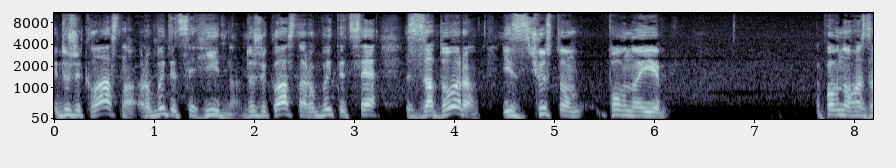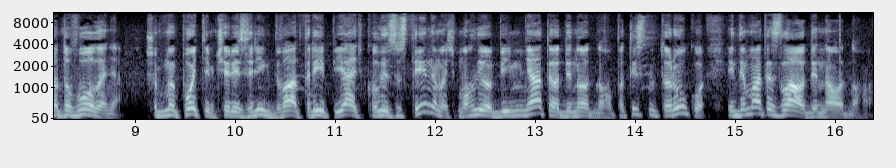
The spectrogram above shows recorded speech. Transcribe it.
І дуже класно робити це гідно, дуже класно робити це з задором і з чувством повної, повного задоволення. Щоб ми потім через рік, два, три, п'ять, коли зустрінемось, могли обійняти один одного, потиснути руку і не мати зла один на одного.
